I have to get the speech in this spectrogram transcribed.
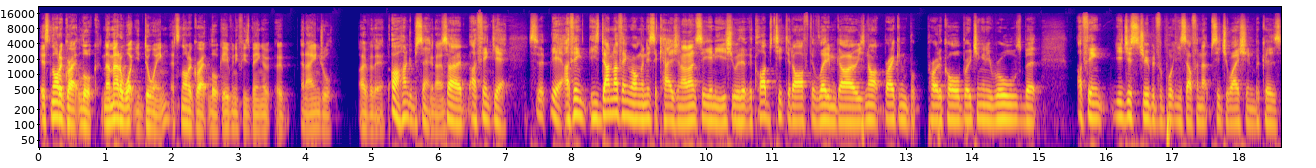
it's not a great look. No matter what you're doing, it's not a great look, even if he's being a, a, an angel over there. Oh, 100 percent. You know? So I think yeah, so yeah, I think he's done nothing wrong on this occasion. I don't see any issue with it. The club's ticked it off. They've let him go. He's not breaking b- protocol, breaching any rules. But I think you're just stupid for putting yourself in that situation because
